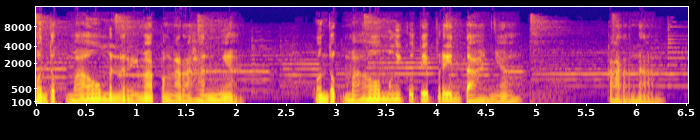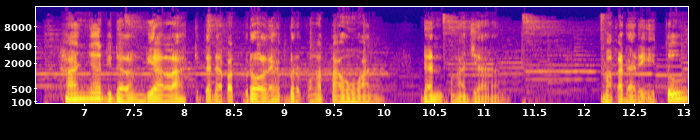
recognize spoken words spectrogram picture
untuk mau menerima pengarahannya, untuk mau mengikuti perintahnya, karena hanya di dalam dialah kita dapat beroleh berpengetahuan dan pengajaran. Maka dari itu,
